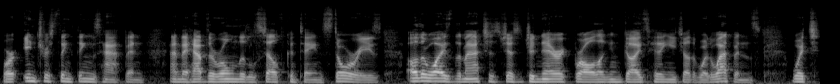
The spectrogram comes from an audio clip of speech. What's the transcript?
where interesting things happen and they have their own little self-contained stories. Otherwise, the match is just generic brawling and guys hitting each other with weapons, which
